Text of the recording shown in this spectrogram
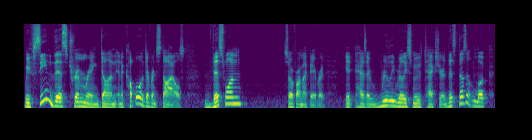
We've seen this trim ring done in a couple of different styles. This one, so far my favorite. It has a really, really smooth texture. This doesn't look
